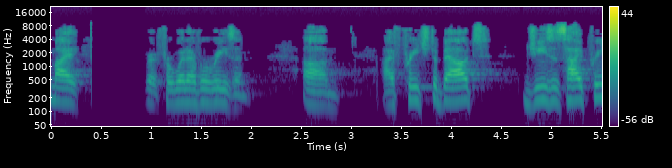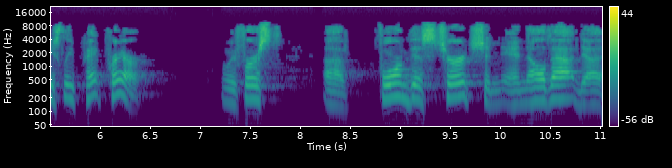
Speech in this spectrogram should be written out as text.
my favorite for whatever reason. Um, I've preached about Jesus' high priestly prayer. When we first uh, formed this church and, and all that, uh,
